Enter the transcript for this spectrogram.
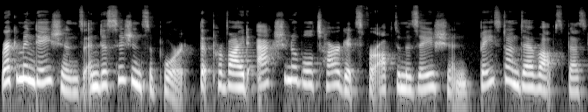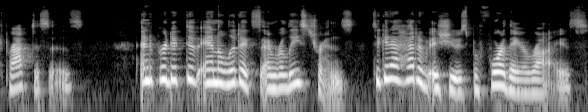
recommendations and decision support that provide actionable targets for optimization based on DevOps best practices, and predictive analytics and release trends to get ahead of issues before they arise.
